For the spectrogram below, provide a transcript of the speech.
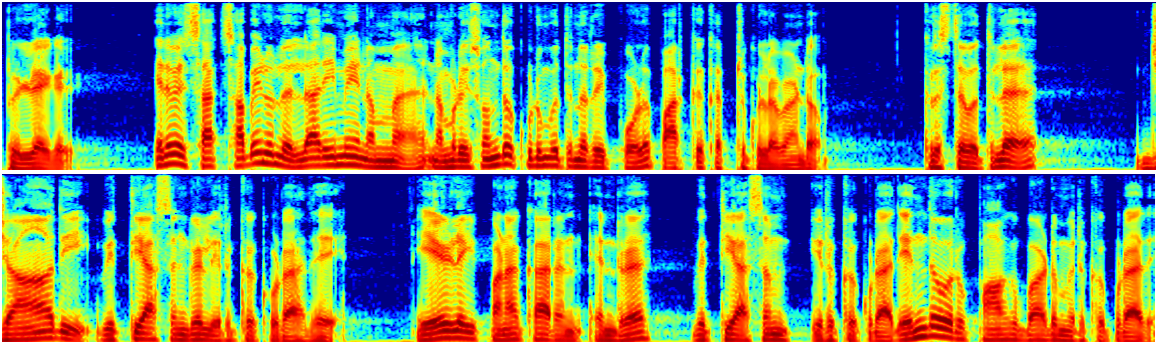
பிள்ளைகள். எனவே ச சபையில் உள்ள எல்லாரையுமே நம்ம நம்முடைய சொந்த குடும்பத்தினரைப் போல பார்க்க கற்றுக்கொள்ள வேண்டும். கிறிஸ்தவத்தில் ஜாதி வித்தியாசங்கள் இருக்கக்கூடாது. ஏழை பணக்காரன் என்ற வித்தியாசம் இருக்கக்கூடாது. எந்த ஒரு பாகுபாடும் இருக்கக்கூடாது.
